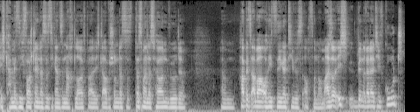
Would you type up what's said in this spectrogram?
ich kann mir jetzt nicht vorstellen, dass es die ganze Nacht läuft, weil ich glaube schon, dass, das, dass man das hören würde. Ähm, habe jetzt aber auch nichts Negatives auch vernommen. Also ich bin relativ gut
